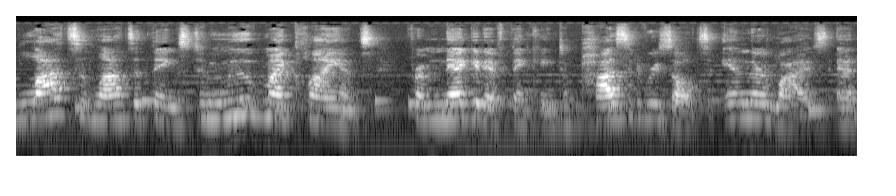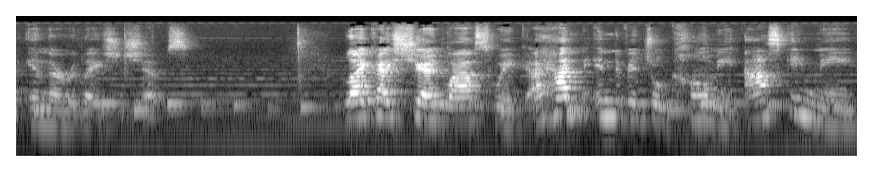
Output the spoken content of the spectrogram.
lots and lots of things to move my clients from negative thinking to positive results in their lives and in their relationships. Like I shared last week, I had an individual call me asking me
